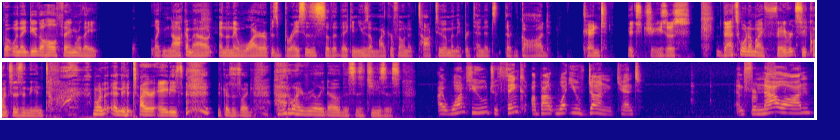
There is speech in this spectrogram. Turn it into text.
But when they do the whole thing where they like knock him out and then they wire up his braces so that they can use a microphone to talk to him and they pretend it's their god. Kent, it's Jesus. That's one of my favorite sequences in the entire one in the entire 80s because it's like, how do I really know this is Jesus? I want you to think about what you've done, Kent. And from now on,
